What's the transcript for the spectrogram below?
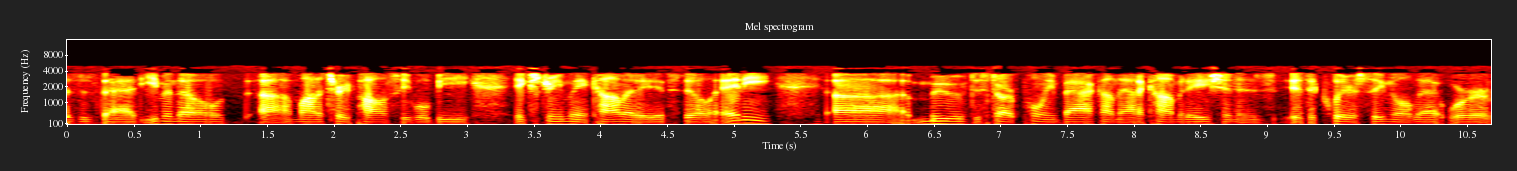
is, is that even though uh, monetary policy will be extremely accommodative still, any uh, move to start pulling back on that accommodation is is a clear signal that we're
